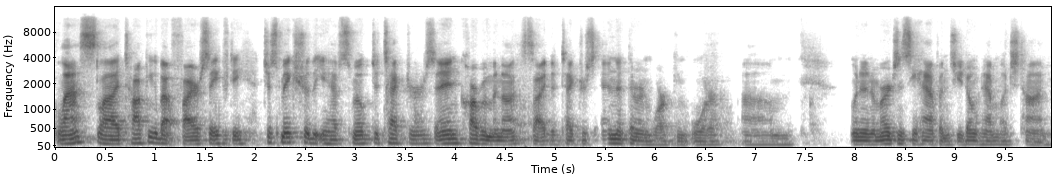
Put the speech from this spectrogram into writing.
Last slide, talking about fire safety, just make sure that you have smoke detectors and carbon monoxide detectors and that they're in working order. Um, when an emergency happens, you don't have much time.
